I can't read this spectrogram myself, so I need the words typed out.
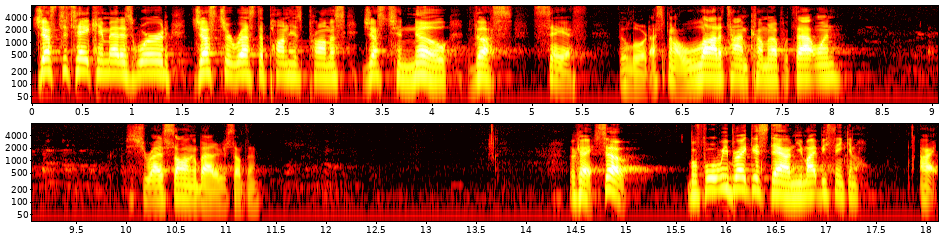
just to take him at his word, just to rest upon his promise, just to know, thus saith the Lord. I spent a lot of time coming up with that one. Just to write a song about it or something. Okay, so before we break this down, you might be thinking, all right,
